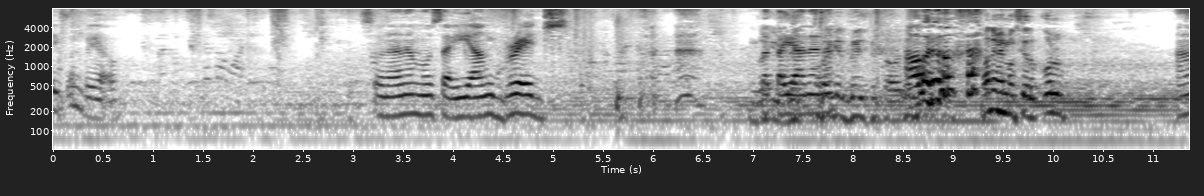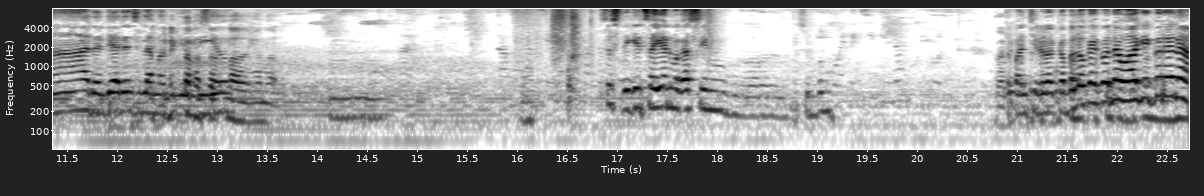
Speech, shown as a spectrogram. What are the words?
Ikon ba ya oh. So nana mo sa iyang bridge. Batayanan na. Lagi grade ko tawag. Ah, no? Ano may mag-circle? ah, dandiya din sila Connecta na sa mag-video. na yan na. Sus, digit sa yan mag-asimbol. Simbang. Tapan sila kabalo kay ko na, wagi ko na na.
